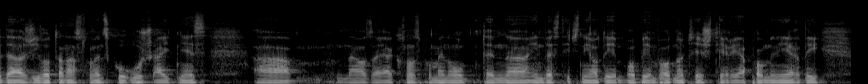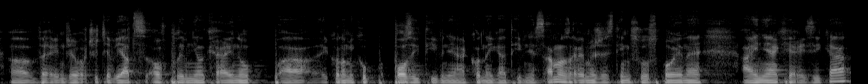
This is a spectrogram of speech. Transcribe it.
teda života na Slovensku už aj dnes a naozaj, ako som spomenul, ten eh, investičný objem, objem v hodnote 4,5 miliardy, eh, verím, že určite viac ovplyvnil krajinu a ekonomiku pozitívne ako negatívne. Samozrejme, že s tým sú spojené aj nejaké rizika,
